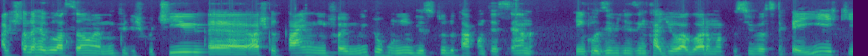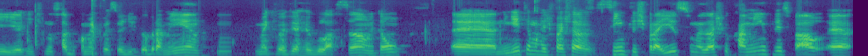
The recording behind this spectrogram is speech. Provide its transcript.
A questão da regulação é muito discutível. É, acho que o timing foi muito ruim disso tudo estar tá acontecendo, que inclusive desencadeou agora uma possível CPI, que a gente não sabe como é que vai ser o desdobramento, como é que vai vir a regulação. Então, é, ninguém tem uma resposta simples para isso, mas acho que o caminho principal é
